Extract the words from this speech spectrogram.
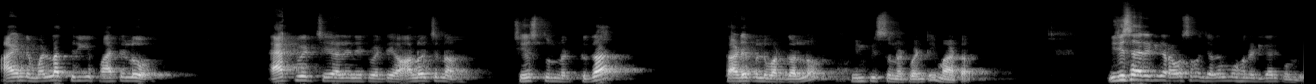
ఆయన్ని మళ్ళా తిరిగి పార్టీలో యాక్టివేట్ చేయాలనేటువంటి ఆలోచన చేస్తున్నట్టుగా తాడేపల్లి వర్గాల్లో వినిపిస్తున్నటువంటి మాట. విజయసాయి రెడ్డి గారి అవసరం జగన్మోహన్ రెడ్డి గారికి ఉంది.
